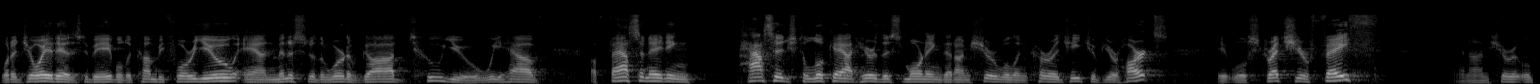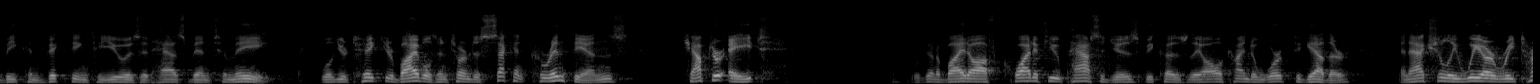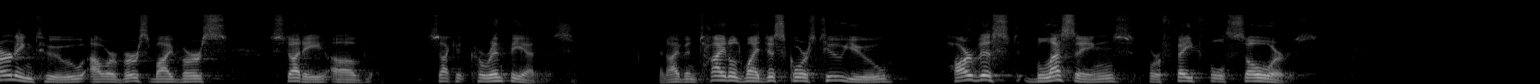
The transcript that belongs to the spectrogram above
What a joy it is to be able to come before you and minister the Word of God to you. We have a fascinating passage to look at here this morning that I'm sure will encourage each of your hearts. It will stretch your faith, and I'm sure it will be convicting to you as it has been to me. Will you take your Bibles and turn to 2 Corinthians chapter 8? We're going to bite off quite a few passages because they all kind of work together. And actually, we are returning to our verse by verse study of Second Corinthians. And I've entitled my discourse to you, Harvest Blessings for Faithful Sowers.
